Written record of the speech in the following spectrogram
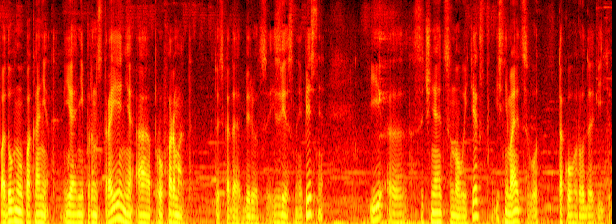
подобного пока нет. Я не про настроение, а про формат – то есть когда берется известная песня и э, сочиняется новый текст и снимается вот такого рода видео.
